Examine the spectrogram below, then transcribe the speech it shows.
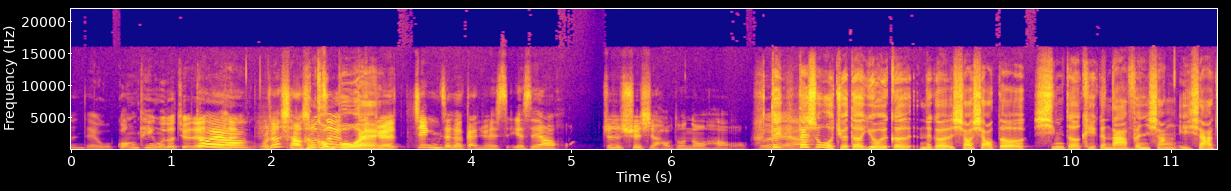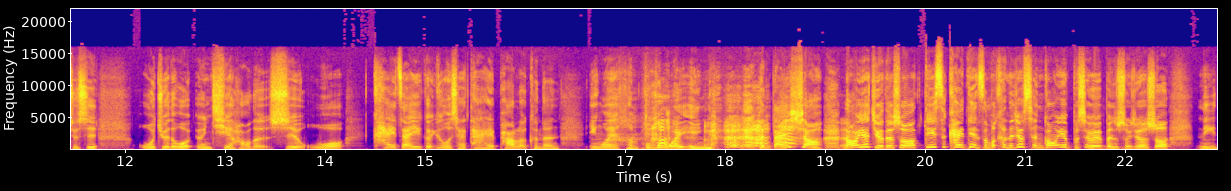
真的，我光听我都觉得很，对啊，我就想说很恐怖哎，感觉进这个感觉也是要，就是学习好多 know how 哦。对，但是我觉得有一个那个小小的心得可以跟大家分享一下，就是我觉得我运气好的是我开在一个，因为我实在太害怕了，可能因为很步步为营，很胆小，然后又觉得说第一次开店怎么可能就成功？因为不是有一本书就是说你。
